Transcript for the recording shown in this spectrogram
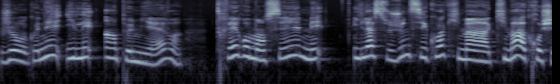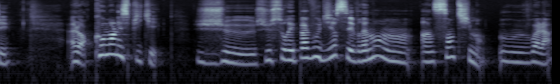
je reconnais, il est un peu mièvre, très romancé, mais il a ce je ne sais quoi qui m'a qui m'a accroché. Alors comment l'expliquer? Je ne saurais pas vous dire, c'est vraiment un, sentiment. Euh, voilà.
